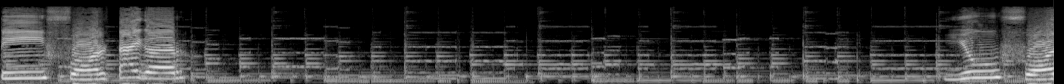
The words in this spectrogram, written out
T for tiger. U for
